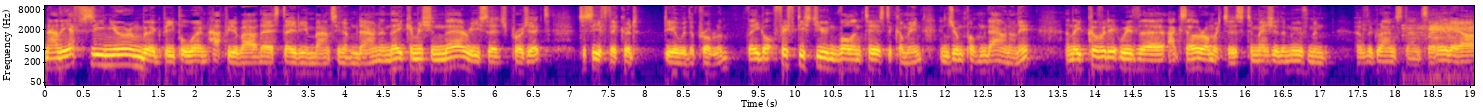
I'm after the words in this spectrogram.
Now, the FC Nuremberg people weren't happy about their stadium bouncing up and down, and they commissioned their research project to see if they could deal with the problem. They got 50 student volunteers to come in and jump up and down on it, and they covered it with uh, accelerometers to measure the movement of the grandstand. So here they are,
